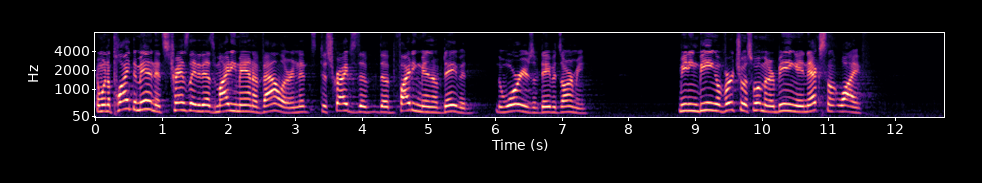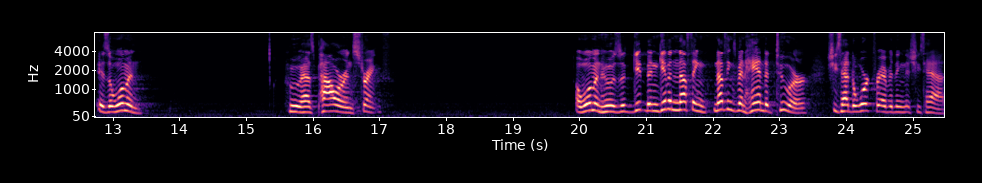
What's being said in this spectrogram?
And when applied to men, it's translated as mighty man of valor, and it describes the, the fighting men of David, the warriors of David's army. Meaning, being a virtuous woman or being an excellent wife is a woman who has power and strength. A woman who has been given nothing, nothing's been handed to her. She's had to work for everything that she's had.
